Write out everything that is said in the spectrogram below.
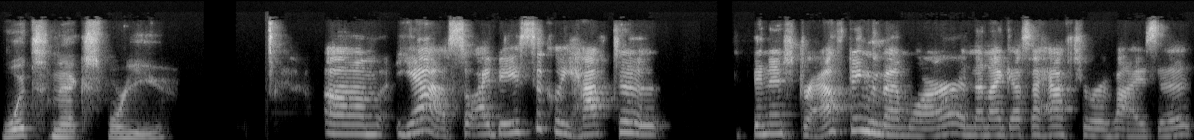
What's next for you? Um, yeah, so I basically have to finish drafting the memoir and then I guess I have to revise it,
